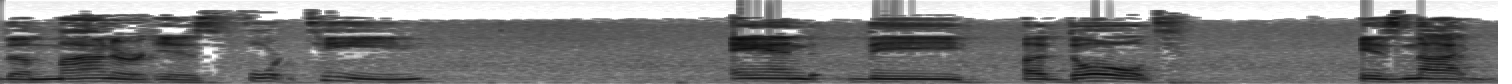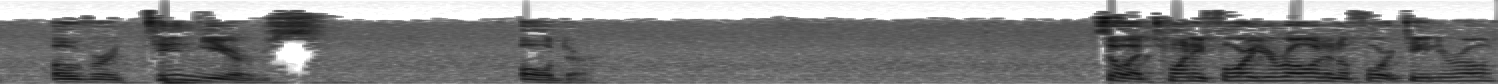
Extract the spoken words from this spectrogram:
the minor is 14 and the adult is not over 10 years older. So a 24 year old and a 14 year old?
